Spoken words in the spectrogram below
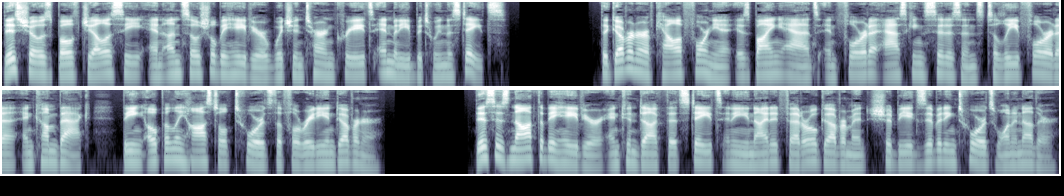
This shows both jealousy and unsocial behavior, which in turn creates enmity between the states. The governor of California is buying ads in Florida asking citizens to leave Florida and come back, being openly hostile towards the Floridian governor. This is not the behavior and conduct that states in a united federal government should be exhibiting towards one another.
